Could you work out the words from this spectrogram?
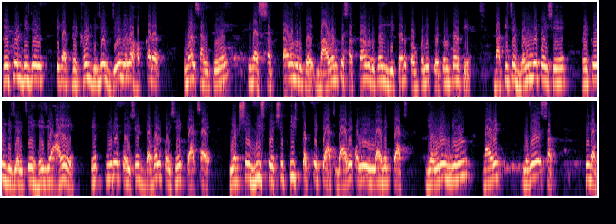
पेट्रोल डिझेल ठीक आहे. पेट्रोल डिझेल जे नेलं हपकारत. तुम्हाला सांगतो ठीक आहे सत्तावन्न रुपये बावन्न ते सत्तावन्न रुपये लिटर कंपनी पेट्रोल पडते. बाकीचे बंद पैसे पेट्रोल डिझेलचे हे जे आहे हे पुरे पैसे डबल पैसे टॅक्स आहे. एकशे वीस ते एकशे तीस टक्के टॅक्स डायरेक्ट आणि इनडायरेक्ट टॅक्स एवढे मिळून डायरेक्ट म्हणजे ठीक आहे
